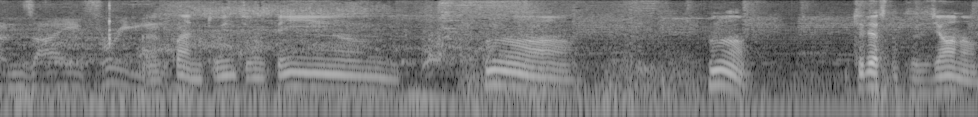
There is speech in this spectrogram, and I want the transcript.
And fight the demons I free. Fine, 20, 15. А, а. интересно это сделано.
